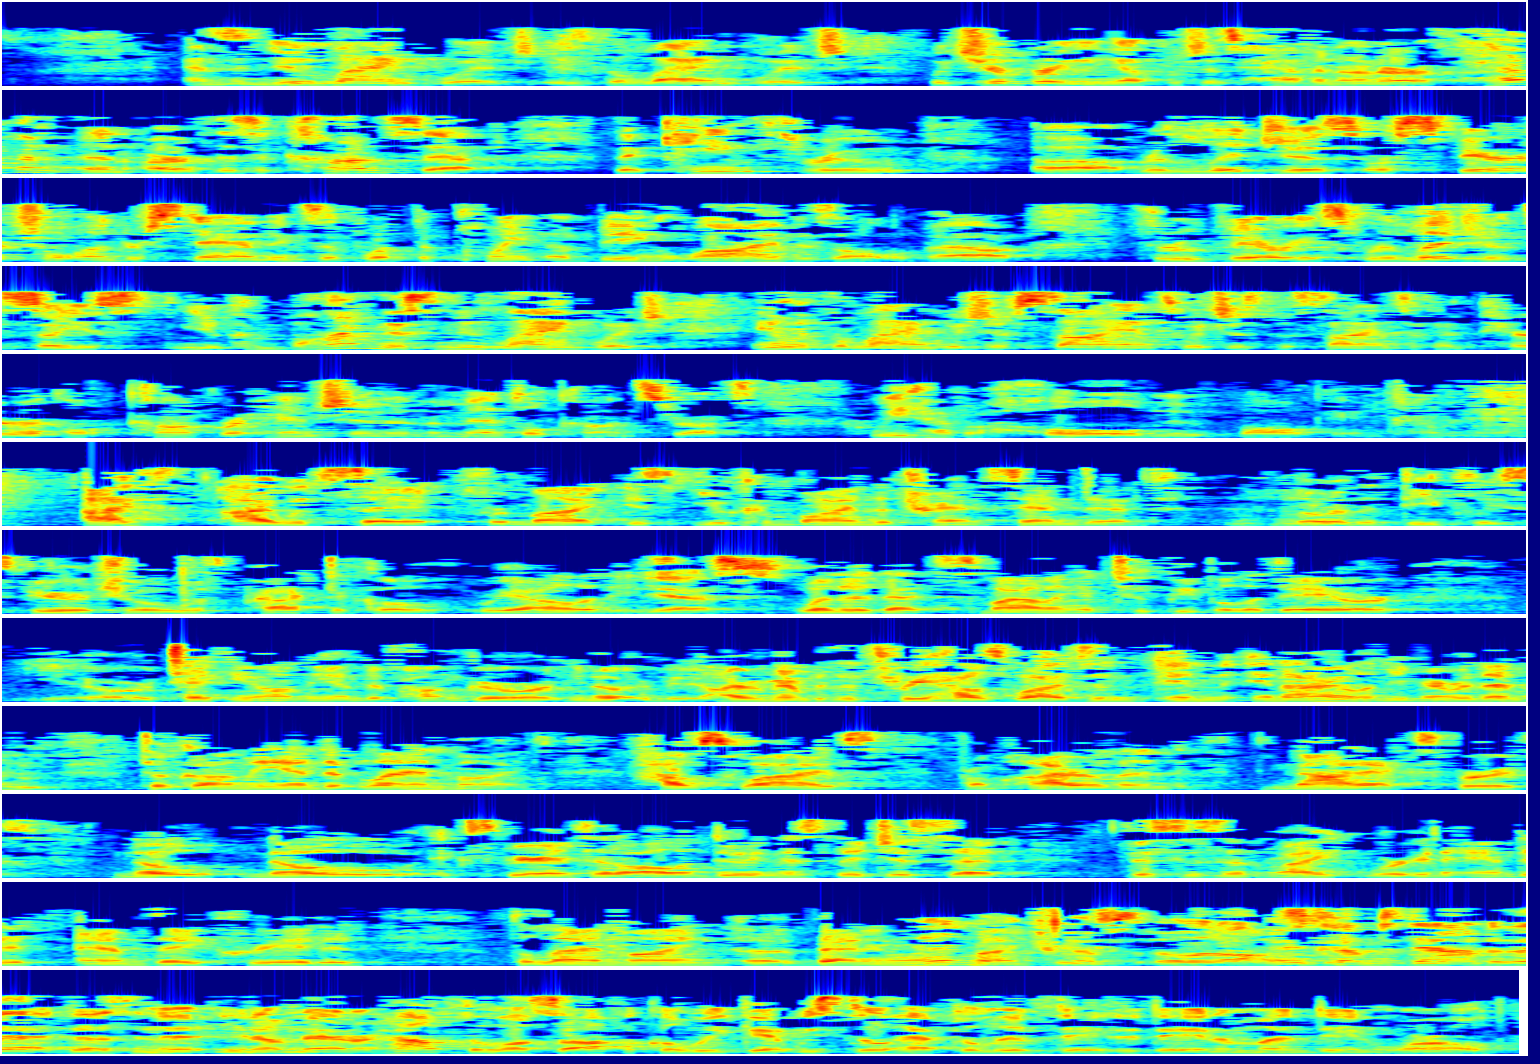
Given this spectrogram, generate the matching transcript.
And the new language is the language which you're bringing up, which is heaven on earth. Heaven and earth is a concept that came through uh, religious or spiritual understandings of what the point of being alive is all about through various religions. So you, you combine this new language in with the language of science, which is the science of empirical comprehension and the mental constructs. We have a whole new ballgame coming in. I, I would say for my is you combine the transcendent or the deeply spiritual with practical realities. Yes. Whether that's smiling at two people a day or you know, or taking on the end of hunger or you know I remember the three housewives in, in, in Ireland. You remember them who took on the end of landmines. Housewives from Ireland, not experts, no no experience at all in doing this. They just said this isn't right. We're going to end it, and they created the landmine uh, banning landmine trees. Well, it always comes down to that, doesn't it? You know, no matter how philosophical we get, we still have to live day to day in a mundane world.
